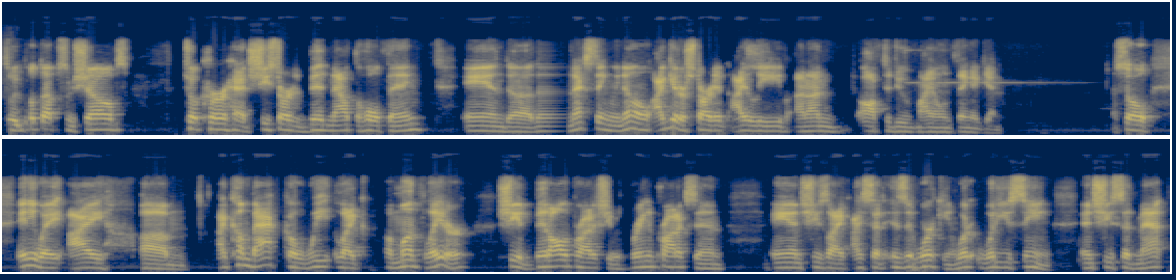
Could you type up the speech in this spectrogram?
So we built up some shelves took her had she started bidding out the whole thing and uh, the next thing we know i get her started i leave and i'm off to do my own thing again so anyway i um i come back a week like a month later she had bid all the products she was bringing products in and she's like i said is it working what what are you seeing and she said matt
